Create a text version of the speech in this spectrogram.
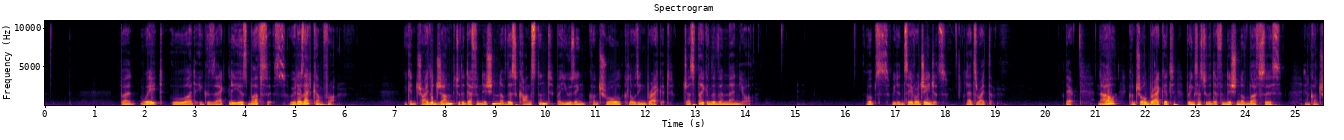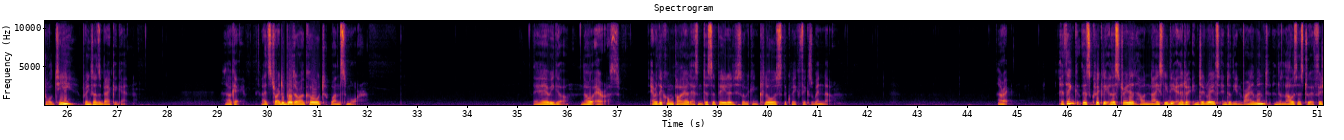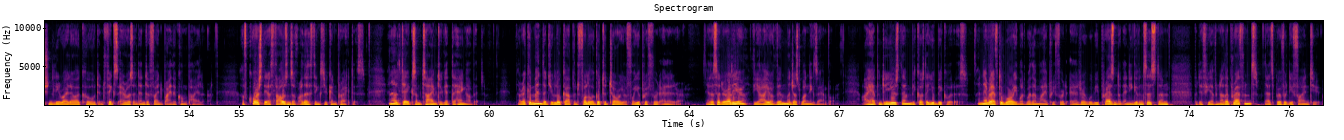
But wait, what exactly is BUFSIZ? Where does that come from? We can try to jump to the definition of this constant by using control closing bracket, just like in the Vim manual. Oops, we didn't save our changes. Let's write them. There. Now, control bracket brings us to the definition of BUFSIZ, and control T brings us back again. Ok, let's try to build our code once more. There we go, no errors. Everything compiled as anticipated, so we can close the quick fix window. Alright, I think this quickly illustrated how nicely the editor integrates into the environment and allows us to efficiently write our code and fix errors identified by the compiler. Of course there are thousands of other things you can practice, and it'll take some time to get the hang of it. I recommend that you look up and follow a good tutorial for your preferred editor. As I said earlier, VI or Vim are just one example. I happen to use them because they're ubiquitous. I never have to worry about whether my preferred editor will be present on any given system, but if you have another preference, that's perfectly fine too.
